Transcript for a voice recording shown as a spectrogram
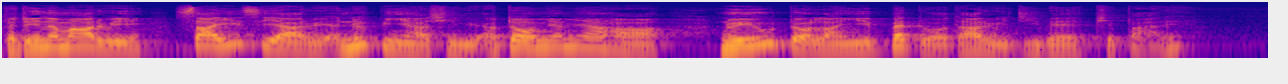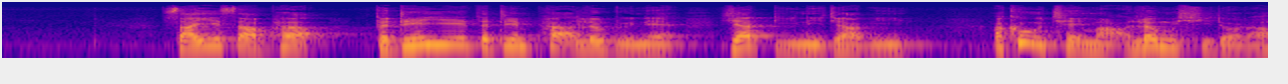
သတင်းသမားတွေစာရေးဆရာတွေအမှုပညာရှင်တွေအတော်များများဟာຫນွေဥတော်လိုင်းရေးဘက်တော်သားတွေကြီးပဲဖြစ်ပါတယ်စာရေးစာဖတ်သတင်းရေးသတင်းဖတ်အလုပ်တွေနဲ့ရပ်တည်နေကြပြီးအခုအချိန်မှာအလုပ်မရှိတော့တာ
